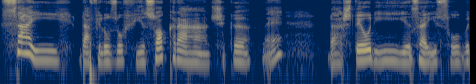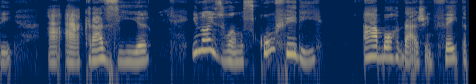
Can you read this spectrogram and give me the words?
sair da filosofia socrática, né, das teorias aí sobre a, a acrasia, e nós vamos conferir a abordagem feita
